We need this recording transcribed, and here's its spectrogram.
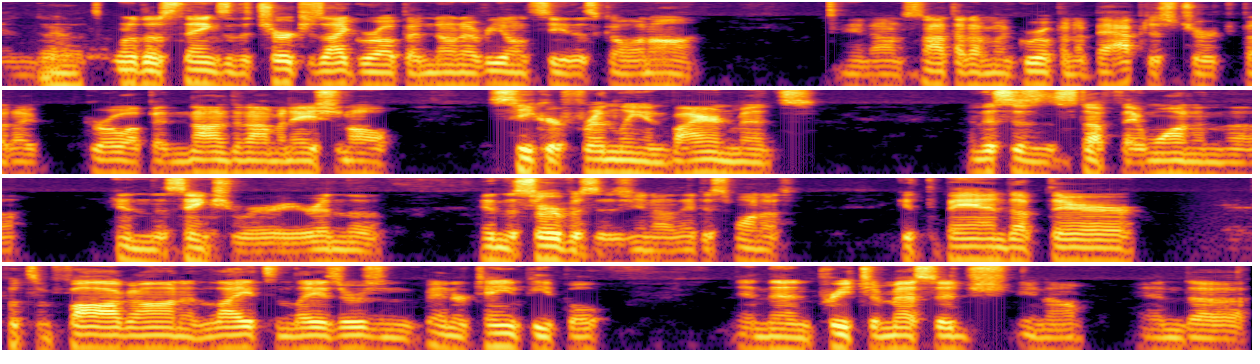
and uh, Yeah. it's one of those things of the churches I grew up in. Don't ever you don't see this going on. You know, it's not that I'm, I grew up in a Baptist church, but I grew up in non-denominational, seeker-friendly environments, and this isn't stuff they want in the in the sanctuary or in the in the services. You know, they just want to get the band up there, put some fog on and lights and lasers, and entertain people, and then preach a message. You know, and uh,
